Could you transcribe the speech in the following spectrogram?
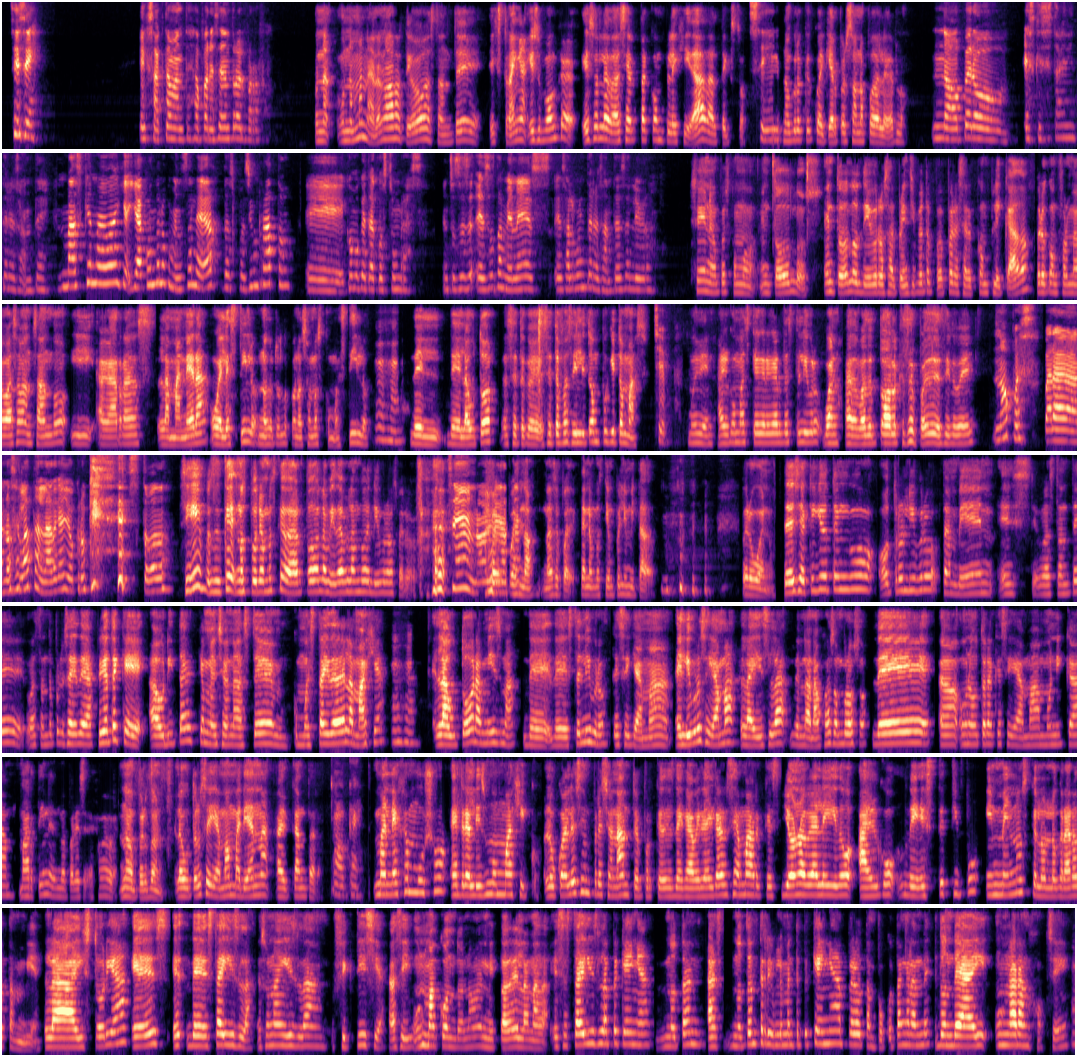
Sí, sí. Exactamente, aparece dentro del párrafo. Una, una manera narrativa bastante extraña y supongo que eso le da cierta complejidad al texto. Sí. No creo que cualquier persona pueda leerlo. No, pero es que sí está bien interesante. Más que nada, ya, cuando lo comienzas a leer, después de un rato, eh, como que te acostumbras. Entonces, eso también es, es algo interesante de ese libro. Sí, no, pues como en todos los, en todos los libros, al principio te puede parecer complicado, pero conforme vas avanzando y agarras la manera o el estilo, nosotros lo conocemos como estilo del, del, autor, se te, se te, facilita un poquito más. Chip. Muy bien. ¿Algo más que agregar de este libro? Bueno, además de todo lo que se puede decir de él. No, pues para no hacerla tan larga, yo creo que es todo. Sí, pues es que nos podríamos quedar toda la vida hablando de libros, pero. Sí, no, Pues no, no se puede. Tenemos tiempo ilimitado. Pero bueno, te decía que yo tengo otro libro también este, bastante, bastante por esa idea. Fíjate que ahorita que mencionaste como esta idea de la magia, la autora misma de, este libro, que se llama, el libro se llama La isla del naranjo asombroso, de ah, una autora que se llama Mónica Martínez, me parece, déjame ver. No, perdón, la autora se llama Mariana Alcántara. Ok. Maneja mucho el realismo mágico, lo cual es impresionante porque desde Gabriel García Márquez yo no había leído algo de este tipo y menos que lo lograra también. La historia es, de esta isla, es una isla ficticia, así, un macondo, ¿no? En mitad de la nada. Es esta isla pequeña, no tan, no tan terriblemente pequeña, pero tampoco tan grande, donde hay un naranjo, ¿sí?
